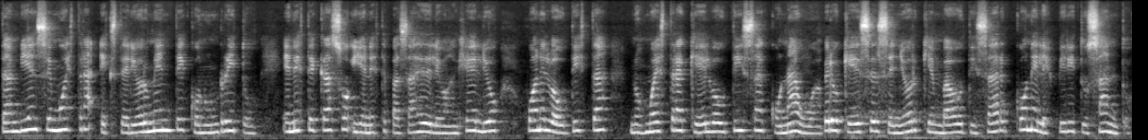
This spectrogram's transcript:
también se muestra exteriormente con un rito. En este caso y en este pasaje del Evangelio, Juan el Bautista nos muestra que Él bautiza con agua, pero que es el Señor quien va a bautizar con el Espíritu Santo.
